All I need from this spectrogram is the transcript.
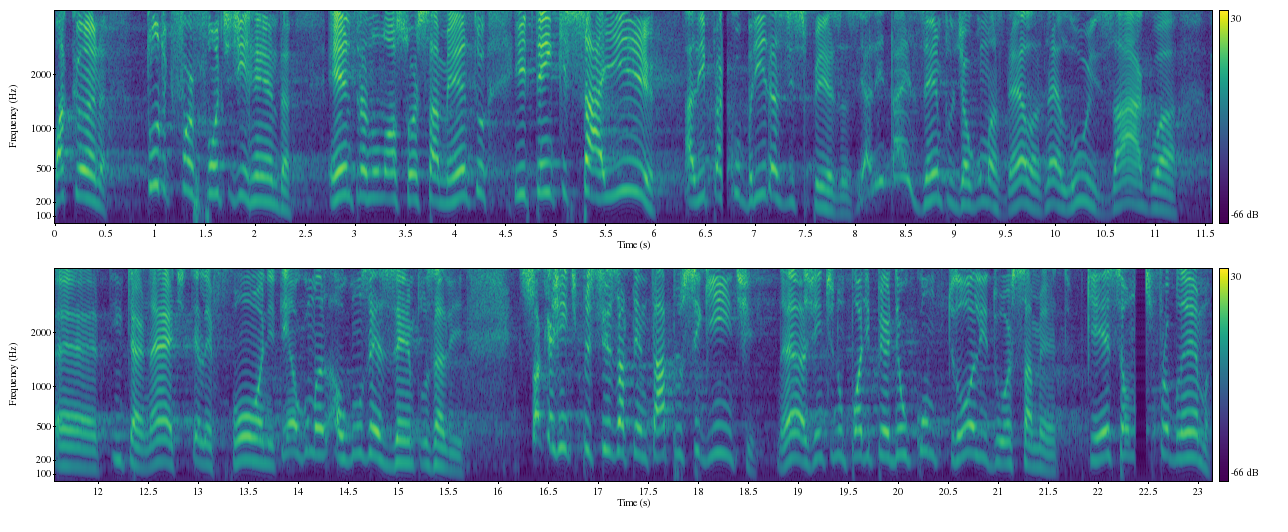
bacana. Tudo que for fonte de renda entra no nosso orçamento e tem que sair ali para cobrir as despesas. E ali está exemplo de algumas delas, né? Luz, água, é, internet, telefone, tem algumas, alguns exemplos ali. Só que a gente precisa atentar para o seguinte: né? a gente não pode perder o controle do orçamento, porque esse é o nosso problema.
